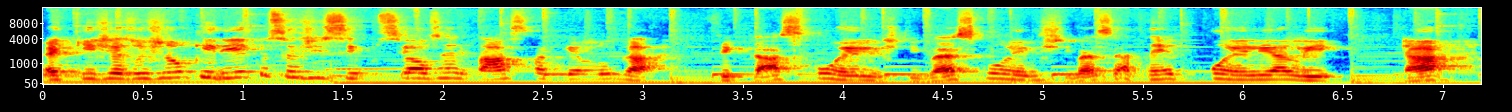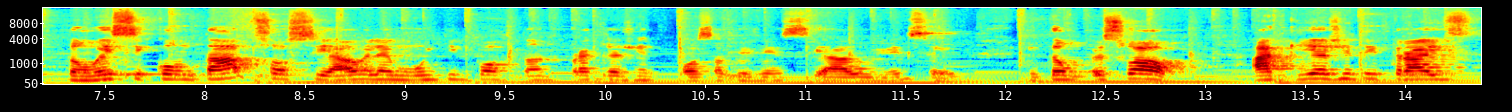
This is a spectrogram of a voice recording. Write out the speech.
é que Jesus não queria que os seus discípulos se ausentassem daquele lugar, ficasse com ele, estivesse com ele, estivesse atento com ele ali, tá? Então, esse contato social ele é muito importante para que a gente possa vivenciá-lo e vencer. Então, pessoal, aqui a gente traz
